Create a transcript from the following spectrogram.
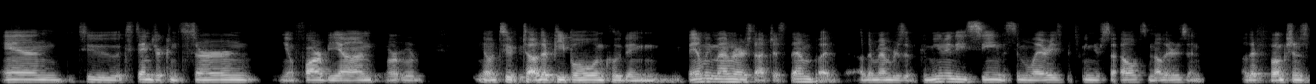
and to extend your concern, you know, far beyond or, or you know, to, to other people, including family members, not just them, but other members of communities, seeing the similarities between yourselves and others and other functions,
